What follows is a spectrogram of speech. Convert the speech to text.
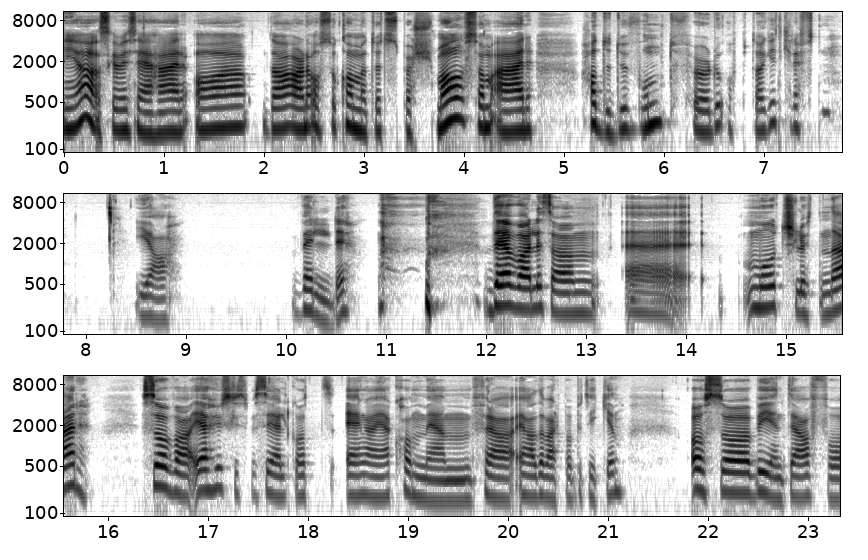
Ja, skal vi se her. Og da er det også kommet et spørsmål som er Hadde du vondt før du oppdaget kreften? Ja. Veldig. Det var liksom eh, Mot slutten der så var Jeg husker spesielt godt en gang jeg kom hjem fra Jeg hadde vært på butikken, og så begynte jeg å få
